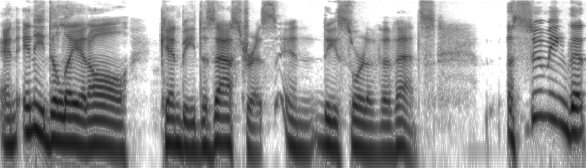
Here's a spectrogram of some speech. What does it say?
And any delay at all can be disastrous in these sort of events. Assuming that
